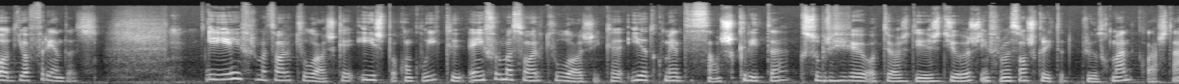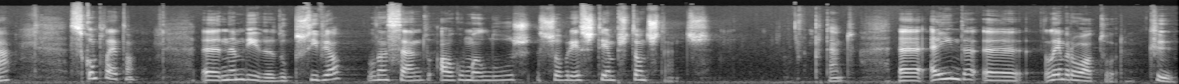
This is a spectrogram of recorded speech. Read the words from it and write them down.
ou de ofrendas. E a informação arqueológica, isto para concluir que a informação arqueológica e a documentação escrita, que sobreviveu até aos dias de hoje, a informação escrita do período romano, que lá está, se completam. Eh, na medida do possível, lançando alguma luz sobre esses tempos tão distantes. Portanto, uh, ainda uh, lembra o autor que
